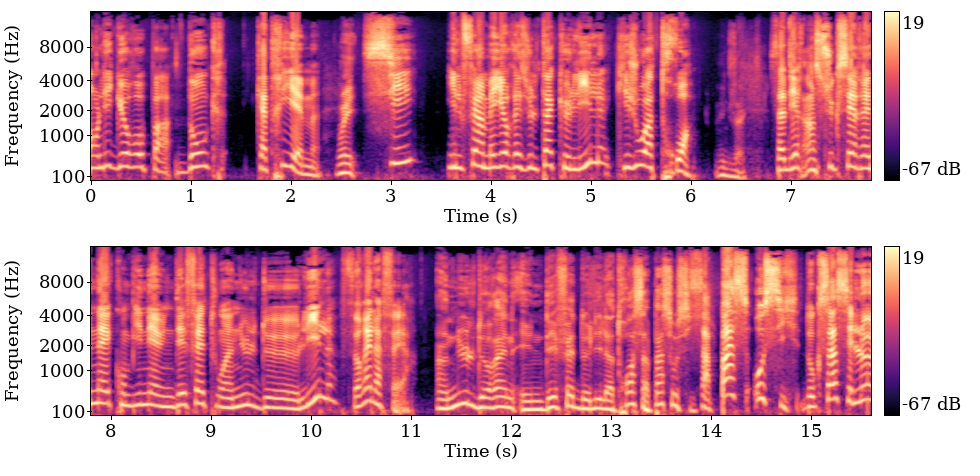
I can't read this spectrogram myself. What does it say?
en Ligue Europa, donc quatrième. Oui, Si il fait un meilleur résultat que Lille, qui joue à 3. exact. C'est-à-dire un succès rennais combiné à une défaite ou un nul de Lille ferait l'affaire. Un nul de Rennes et une défaite de Lille à 3, ça passe aussi. Ça passe aussi. Donc ça, c'est le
